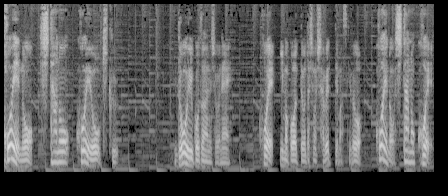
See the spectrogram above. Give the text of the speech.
声の下の声を聞く。どういうことなんでしょうね。声、今こうやって私も喋ってますけど、声の下の声。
